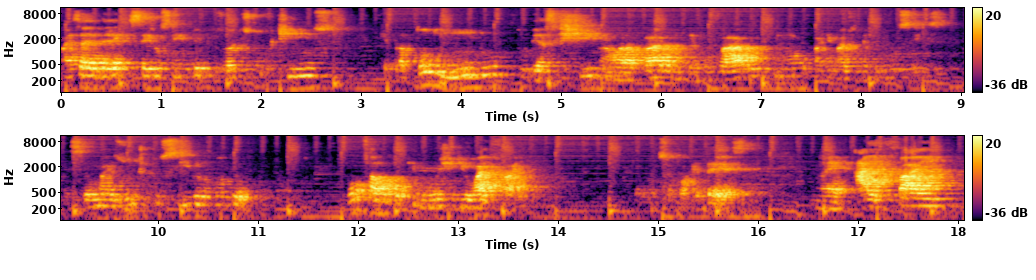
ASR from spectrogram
mas a ideia é que sejam sempre episódios curtinhos, que é para todo mundo poder assistir na hora vaga, no tempo vago e não ocupar demais o tempo de vocês. É ser o mais útil possível no conteúdo. Vamos falar um pouquinho hoje de Wi-Fi. A pronúncia correta é essa. Não é Wi-Fi,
